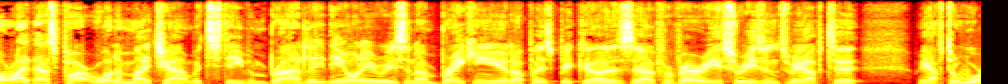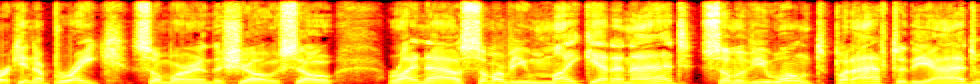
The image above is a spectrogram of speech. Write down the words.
All right, that's part one of my chat with Stephen Bradley. The only reason I'm breaking it up is because, uh, for various reasons, we have to we have to work in a break somewhere in the show. So right now, some of you might get an ad, some of you won't. But after the ad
